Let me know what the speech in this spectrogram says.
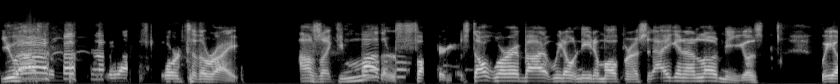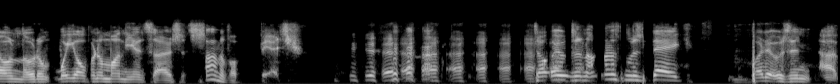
You have to or to the right. I was like, you motherfucker. He goes, Don't worry about it. We don't need them open. I said, How you gonna unload me? He goes, We unload them. We open them on the inside. I said, Son of a bitch. So it was an honest mistake, but it was in. Uh,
